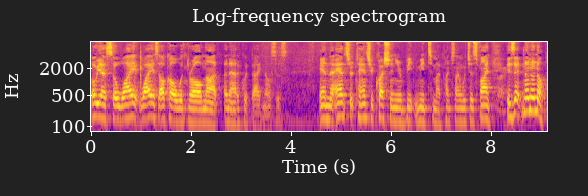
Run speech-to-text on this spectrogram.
oh, yeah. So why why is alcohol withdrawal not an adequate diagnosis? And the answer to answer your question, you're beating me to my punchline, which is fine. Sorry. Is that no, no, no?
